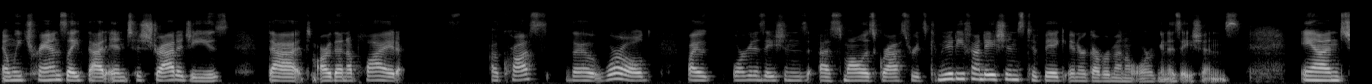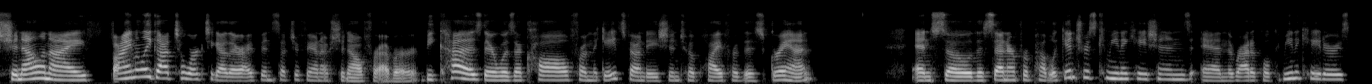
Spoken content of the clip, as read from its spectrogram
And we translate that into strategies that are then applied across the world by organizations as small as grassroots community foundations to big intergovernmental organizations. And Shanelle and I finally got to work together. I've been such a fan of Shanelle forever because there was a call from the Gates Foundation to apply for this grant and so the Center for Public Interest Communications and the Radical Communicators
